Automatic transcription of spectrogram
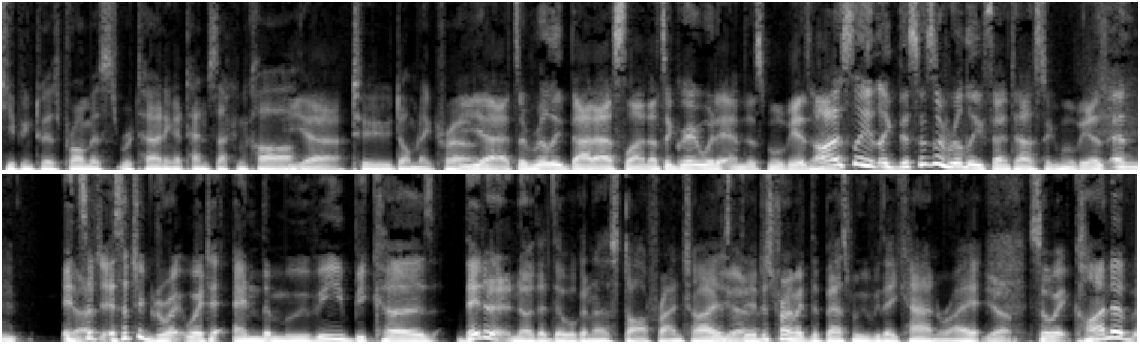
keeping to his promise, returning a 10 second car Yeah. to Dominic Toretto. Yeah, it's a really badass line. That's a great way to end this movie. It's honestly like this is a really fantastic movie, and It's, yeah. such, it's such a great way to end the movie because they didn't know that they were going to start a franchise. Yeah. They're just trying to make the best movie they can, right? Yeah. So it kind of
